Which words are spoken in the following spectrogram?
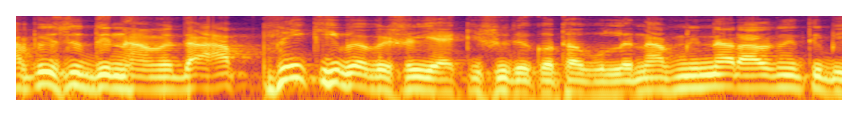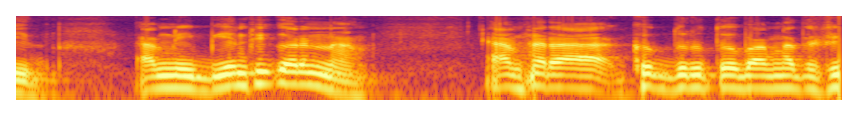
হাফিজউদ্দিন আহমেদ, আপনি কীভাবে সেই একই সুরে কথা বললেন? আপনি না রাজনীতিবিদ, আপনি বিএনপি করেন না? আপনারা খুব দ্রুত বাংলাদেশে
